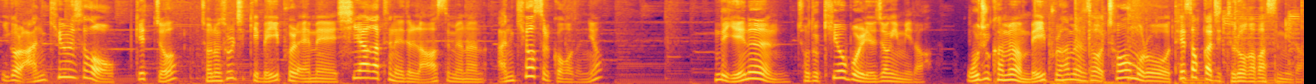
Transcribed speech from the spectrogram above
이걸 안 키울 수가 없겠죠? 저는 솔직히 메이플 M에 시야 같은 애들 나왔으면 안 키웠을 거거든요. 근데 얘는 저도 키워볼 예정입니다. 오죽하면 메이플 하면서 처음으로 태서까지 들어가 봤습니다.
